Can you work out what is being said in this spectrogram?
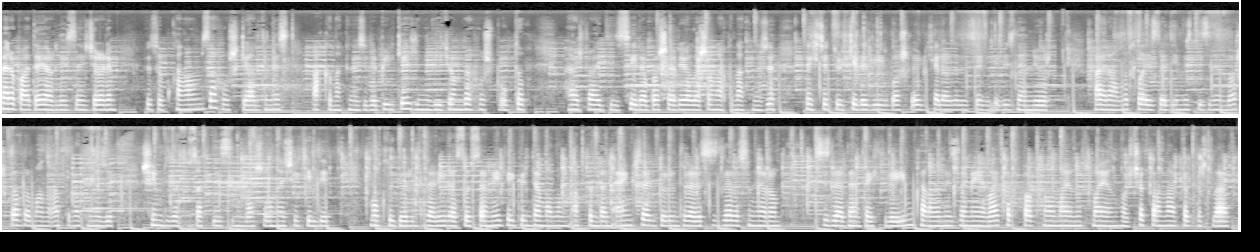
Merhaba değerli izleyicilerim. YouTube kanalımıza hoş geldiniz. Akın Akınöz ile birlikte yeni videomda hoş bulduk. Her dizisiyle başarıya ulaşan Akın Akınöz'ü tekçe Türkiye'de değil başka ülkelerde de sevilip izleniyor. Hayranlıkla izlediğimiz dizinin baş kahramanı Akın Akınöz'ü şimdi de Tuzak dizisinin başrolüne çekildi. Mutlu görüntüleriyle sosyal medya gündem olan Akın'dan en güzel görüntüleri sizlere sunuyorum. Sizlerden tek dileğim kanalımı izlemeyi, like atıp abone olmayı unutmayın. Hoşçakalın arkadaşlar.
